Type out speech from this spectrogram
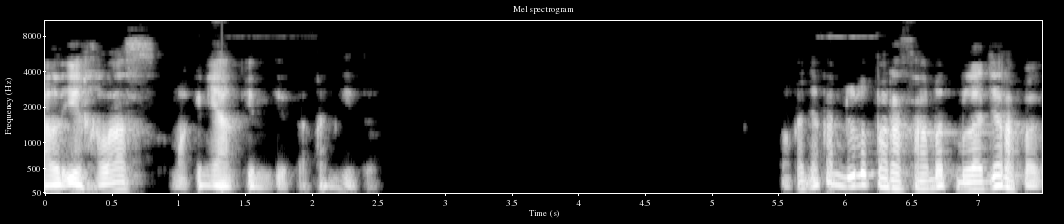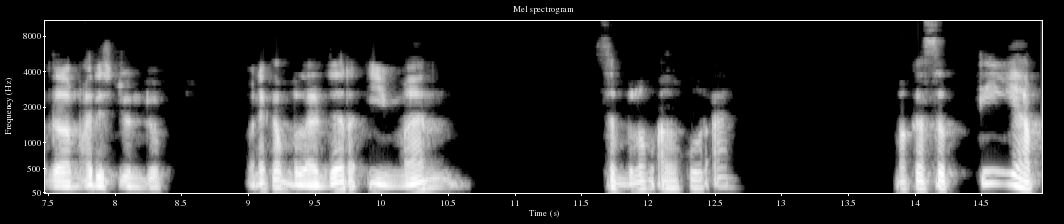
Al-Ikhlas makin yakin kita, kan gitu. Makanya kan dulu para sahabat belajar apa dalam hadis jundub? Mereka belajar iman sebelum Al-Quran. Maka setiap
